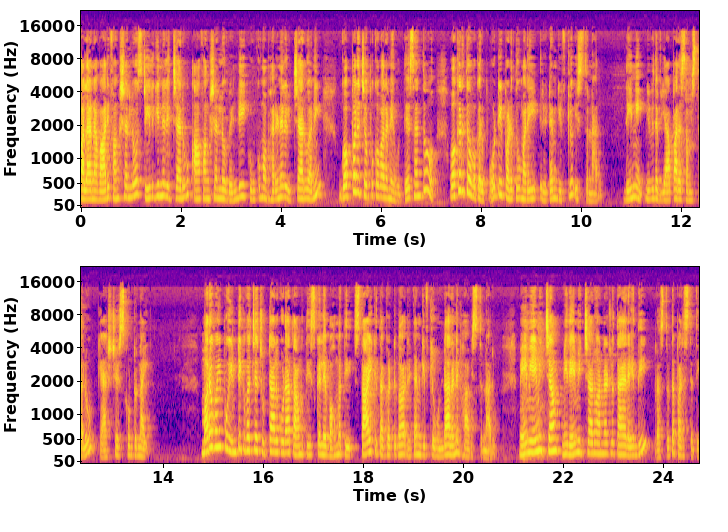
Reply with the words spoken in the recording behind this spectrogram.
ఫలానా వారి ఫంక్షన్లో స్టీల్ గిన్నెలు ఇచ్చారు ఆ ఫంక్షన్లో వెండి కుంకుమ భరణలు ఇచ్చారు అని గొప్పలు చెప్పుకోవాలనే ఉద్దేశంతో ఒకరితో ఒకరు పోటీ పడుతూ మరీ రిటర్న్ గిఫ్ట్లు ఇస్తున్నారు. దీన్ని వివిధ వ్యాపార సంస్థలు క్యాష్ చేసుకుంటున్నాయి. మరోవైపు ఇంటికి వచ్చే చుట్టాలు కూడా తాము తీసుకెళ్ళే బహుమతి స్థాయికి తగ్గట్టుగా రిటర్న్ గిఫ్ట్లు ఉండాలని భావిస్తున్నారు. మేమేమిచ్చాం మీరేమిచ్చారు అన్నట్లు తయారైంది ప్రస్తుత పరిస్థితి.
